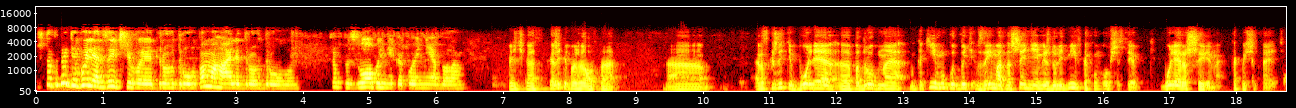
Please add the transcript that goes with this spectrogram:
чтобы люди были отзывчивые друг другу, помогали друг другу. Чтобы злобы никакой не было. Олечка, скажите, пожалуйста, а, расскажите более э, подробно, какие могут быть взаимоотношения между людьми в таком обществе более расширенно, как вы считаете?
